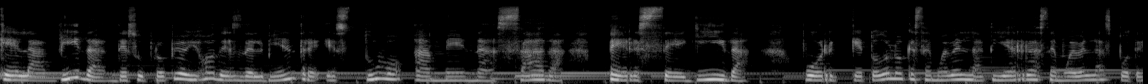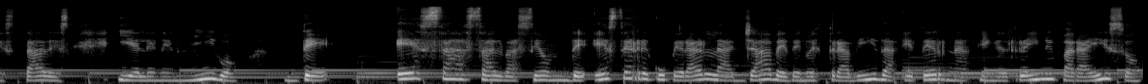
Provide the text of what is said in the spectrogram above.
que la vida de su propio hijo desde el vientre estuvo amenazada, perseguida, porque todo lo que se mueve en la tierra se mueven las potestades y el enemigo de esa salvación, de ese recuperar la llave de nuestra vida eterna en el reino y paraíso,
